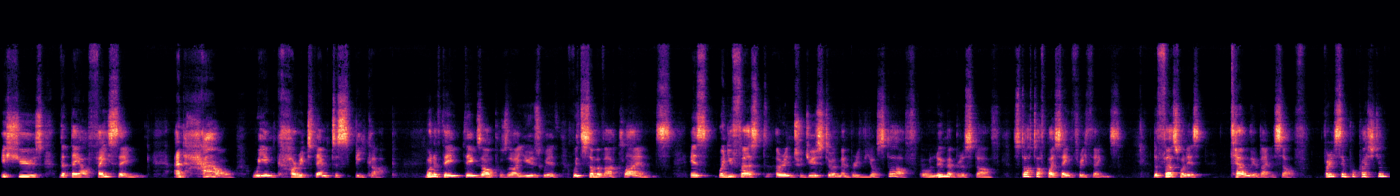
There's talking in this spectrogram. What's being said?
issues that they are facing and how we encourage them to speak up one of the, the examples that I use with, with some of our clients is when you first are introduced to a member of your staff or new member of staff, start off by saying three things. The first one is, Tell me about yourself. Very simple question.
